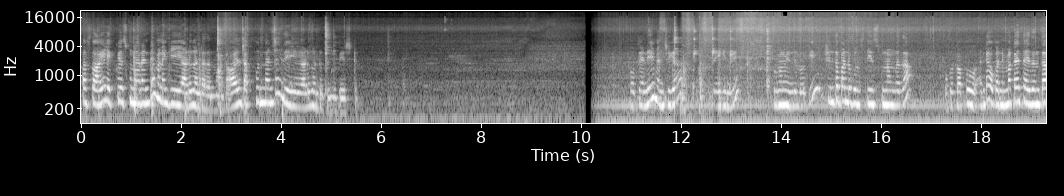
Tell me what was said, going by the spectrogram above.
ఫస్ట్ ఆయిల్ ఎక్కువ వేసుకున్నారంటే మనకి అడుగంటది అనమాట ఆయిల్ తక్కువ ఉందంటే ఇది అడుగంటుతుంది పేస్ట్. ఓకే అండి మంచిగా వేగింది. ఇప్పుడు మనం ఇందులోకి చింతపండు పులుసు తీసుకున్నాం కదా. ఒక కప్పు అంటే ఒక నిమ్మకాయ సైజ్ అంతా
